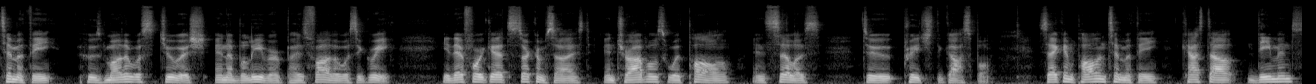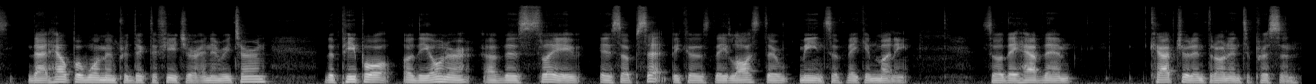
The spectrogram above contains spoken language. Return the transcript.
Timothy, whose mother was Jewish and a believer, but his father was a Greek. He therefore gets circumcised and travels with Paul and Silas to preach the gospel. Second, Paul and Timothy cast out demons that help a woman predict the future, and in return, the people or the owner of this slave is upset because they lost their means of making money. So they have them captured and thrown into prison.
